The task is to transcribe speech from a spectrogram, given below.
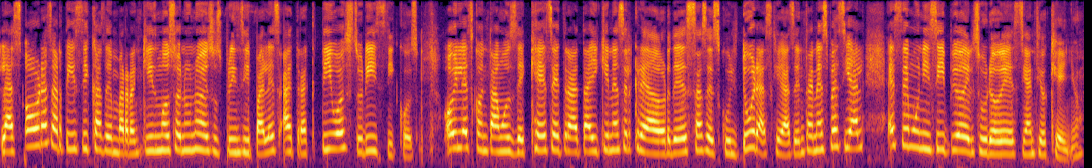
Las obras artísticas de barranquismo son uno de sus principales atractivos turísticos. Hoy les contamos de qué se trata y quién es el creador de estas esculturas que hacen tan especial este municipio del suroeste antioqueño.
